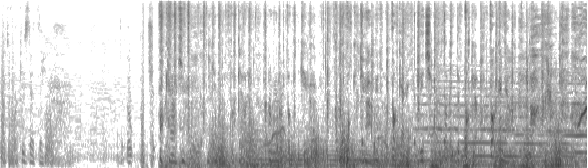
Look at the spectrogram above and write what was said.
What the fuck is that thing? Oh, out here. Get the fuck out. Of here. I don't even fucking care. I don't fucking care. I'm getting the fuck out of here, bitch. I'm getting the fuck out fucking now.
